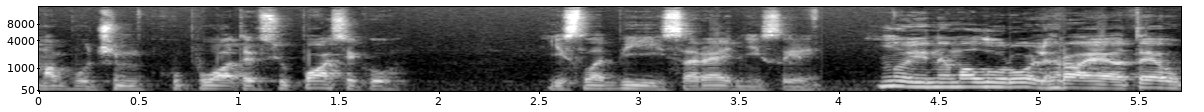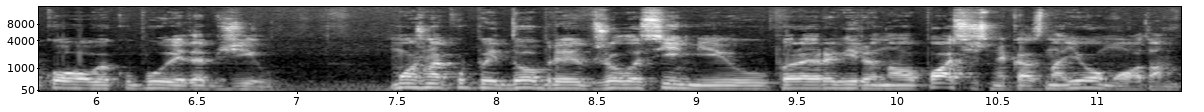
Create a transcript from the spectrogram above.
мабуть, чим купувати всю пасіку і слабі, і середні, і сильні. Ну і немалу роль грає те, у кого ви купуєте бджіл. Можна купити добрі бджолосім'ї у перевіреного пасічника, знайомого там,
